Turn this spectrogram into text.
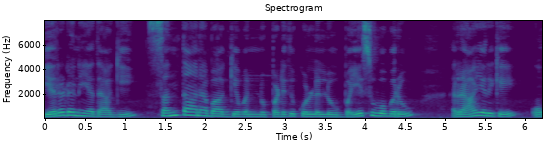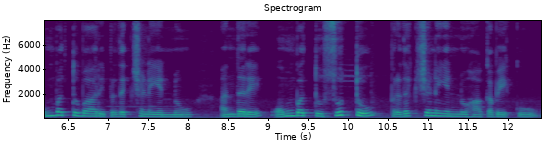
ಎರಡನೆಯದಾಗಿ, ಸಂತಾನ ಭಾಗ್ಯವನ್ನು ಪಡೆದುಕೊಳ್ಳಲು ಬಯಸುವವರು ರಾಯರಿಗೆ ಒಂಬತ್ತು ಬಾರಿ ಪ್ರದಕ್ಷಿಣೆಯನ್ನು, ಅಂದರೆ ಒಂಬತ್ತು ಸುತ್ತು ಪ್ರದಕ್ಷಿಣೆಯನ್ನು ಹಾಕಬೇಕು.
